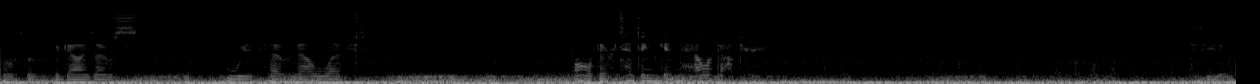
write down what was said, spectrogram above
Both of the guys I was with have now left. Oh, they're attempting to get in the helicopter. I see them.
